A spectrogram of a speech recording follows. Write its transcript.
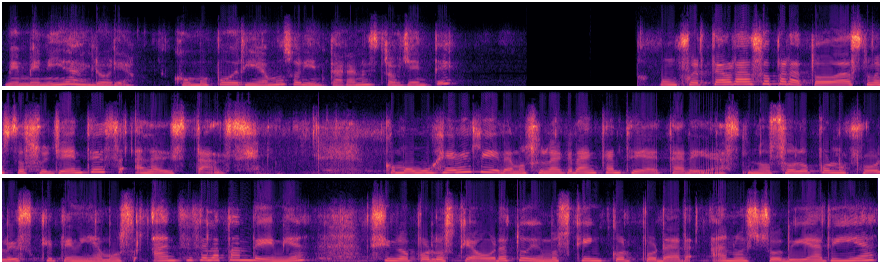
Bienvenida, Gloria. ¿Cómo podríamos orientar a nuestra oyente? Un fuerte abrazo para todas nuestras oyentes a la distancia. Como mujeres lideramos una gran cantidad de tareas, no solo por los roles que teníamos antes de la pandemia, sino por los que ahora tuvimos que incorporar a nuestro día a día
